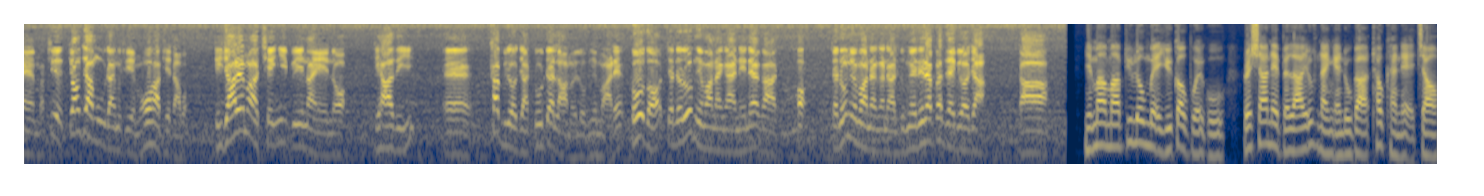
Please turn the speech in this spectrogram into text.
ရင်မဖြစ်ကြောင်းကြမှုအတိုင်းမဖြစ်ရင်မောဟဖြစ်တာပေါ့ဒီကြားထဲမှာချိန်ကြည့်ပေးနိုင်ရင်တော့ဒီဟာစီအဲထပ်ပြီးတော့じゃတိုးတက်လာမယ်လို့မြင်ပါတယ်သို့တော့ကျွန်တော်တို့မြန်မာနိုင်ငံအနေနဲ့ကဟောကျွန်တော်တို့မြန်မာနိုင်ငံကလူငယ်တွေနဲ့ပတ်သက်ပြီးတော့じゃဒါ မြန်မာမှာပြုလုပ်မဲ့ရွေးကောက်ပွဲကိုရုရှားနဲ့ဘယ်လာရုစ်နိုင်ငံတို့ကထောက်ခံတဲ့အကြောင်း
